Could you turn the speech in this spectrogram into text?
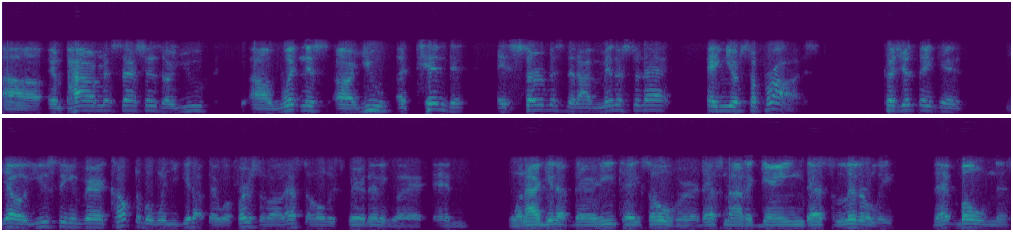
uh, empowerment sessions or you uh, witnessed or you attended a service that I ministered at, and you're surprised because you're thinking, yo, you seem very comfortable when you get up there. Well, first of all, that's the Holy Spirit anyway. And when I get up there, He takes over. That's not a game. That's literally that boldness,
